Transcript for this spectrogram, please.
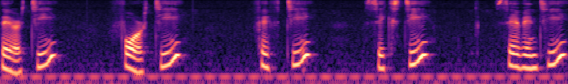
30 40 50 60 70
